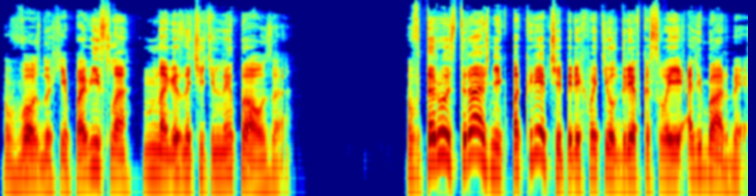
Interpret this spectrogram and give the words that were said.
В воздухе повисла многозначительная пауза. Второй стражник покрепче перехватил древко своей алебарды.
